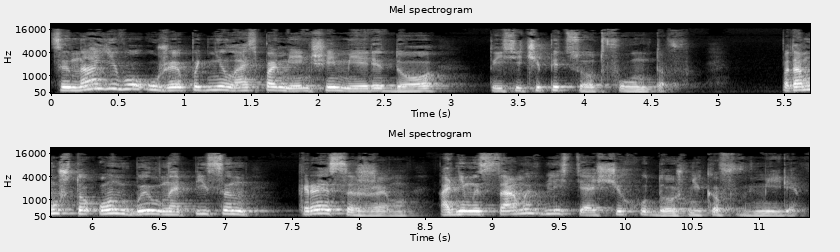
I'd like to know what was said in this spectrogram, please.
цена его уже поднялась по меньшей мере до 1500 фунтов. Потому что он был написан Крессажем, одним из самых блестящих художников в мире.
